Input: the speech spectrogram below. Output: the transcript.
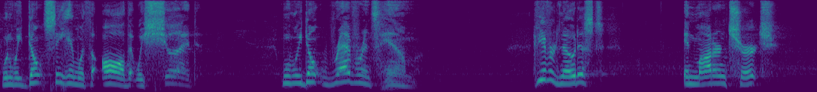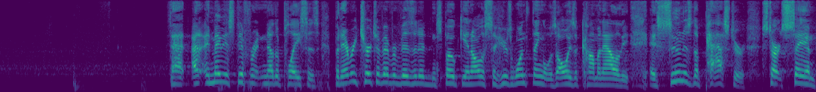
When we don't see Him with the awe that we should, when we don't reverence Him. Have you ever noticed in modern church that, and maybe it's different in other places, but every church I've ever visited and spoke in, all this stuff, here's one thing that was always a commonality. As soon as the pastor starts saying,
